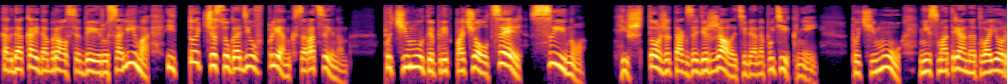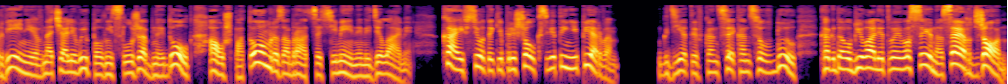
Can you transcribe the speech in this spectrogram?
когда Кай добрался до Иерусалима и тотчас угодил в плен к сарацинам? Почему ты предпочел цель сыну? И что же так задержало тебя на пути к ней? Почему, несмотря на твое рвение вначале выполнить служебный долг, а уж потом разобраться с семейными делами, Кай все-таки пришел к святыне первым? Где ты в конце концов был, когда убивали твоего сына, сэр Джон?»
